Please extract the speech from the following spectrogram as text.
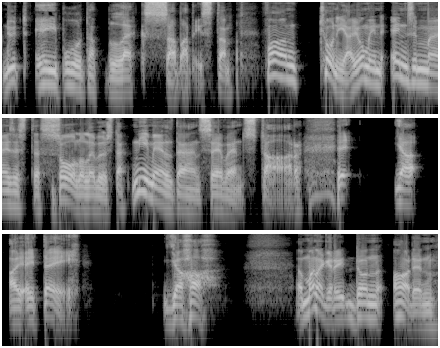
nyt ei puhuta Black Sabbathista, vaan Tony Iommin ensimmäisestä soololevystä nimeltään Seven Star. E, ja, ai ei, Jaha. Manageri Don Aden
